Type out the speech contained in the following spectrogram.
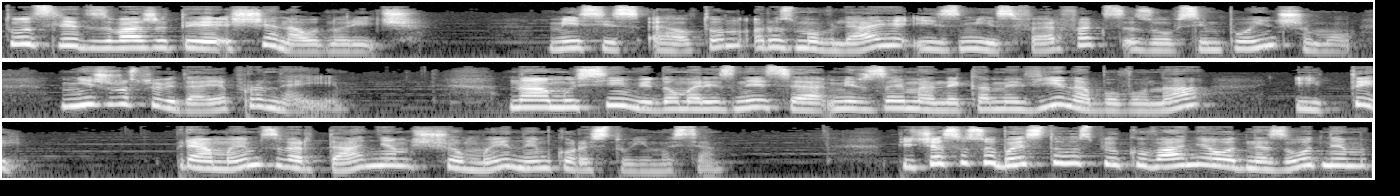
Тут слід зважити ще на одну річ. Місіс Елтон розмовляє із міс Ферфакс зовсім по іншому, ніж розповідає про неї. Нам усім відома різниця між займенниками він або вона і ти прямим звертанням, що ми ним користуємося. Під час особистого спілкування одне з одним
